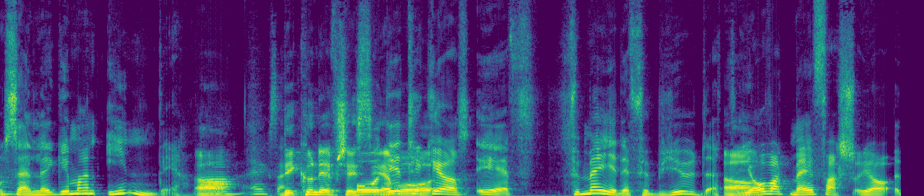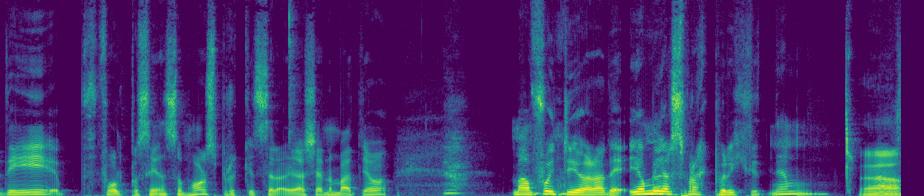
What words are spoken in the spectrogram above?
Och sen lägger man in det. Ja, det kunde jag i och för sig Och se det var- tycker jag är, för mig är det förbjudet. Ja. Jag har varit med i fars och jag, det är folk på scen som har spruckit sådär. Jag känner bara att jag, man får inte göra det. Ja men jag sprack på riktigt. Ja, Ja.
